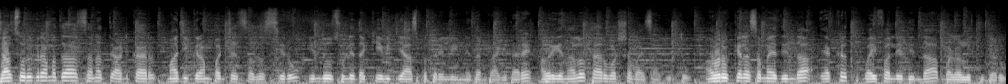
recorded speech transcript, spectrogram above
ಜಾಲ್ಸೂರು ಗ್ರಾಮದ ಸನತ್ ಅಡ್ಕರ್, ಮಾಜಿ ಗ್ರಾಮ ಪಂಚಾಯತ್ ಸದಸ್ಯರು ಇಂದು ಸುಳ್ಯದ ಕೆವಿಜಿ ಆಸ್ಪತ್ರೆಯಲ್ಲಿ ನಿಧನರಾಗಿದ್ದಾರೆ. ಅವರಿಗೆ ನಲವತ್ತಾರು ವರ್ಷ ವಯಸ್ಸಾಗಿತ್ತು. ಅವರು ಕೆಲ ಸಮಯದಿಂದ ಯಕೃತ್ ವೈಫಲ್ಯದಿಂದ ಬಳಲುತ್ತಿದ್ದರು.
